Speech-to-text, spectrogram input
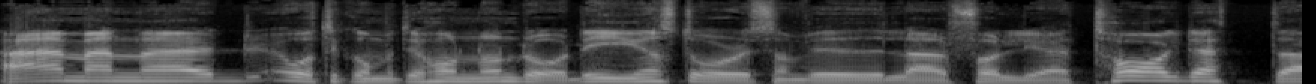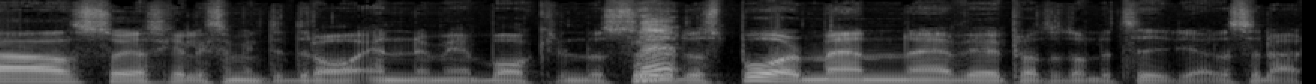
Nej men äh, återkommer till honom då. Det är ju en story som vi lär följa ett tag detta så jag ska liksom inte dra ännu mer bakgrund och sidospår men eh, vi har ju pratat om det tidigare sådär.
